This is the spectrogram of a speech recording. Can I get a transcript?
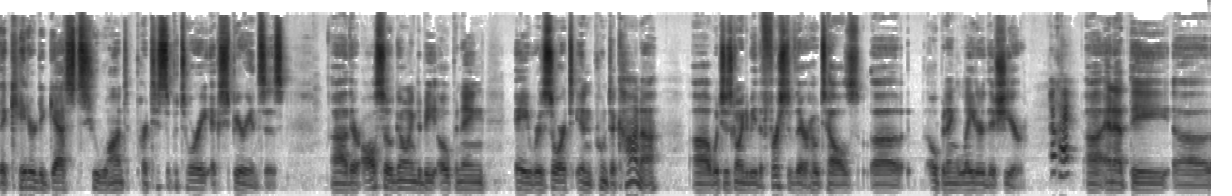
that cater to guests who want participatory experiences. Uh, they're also going to be opening a resort in Punta Cana, uh, which is going to be the first of their hotels uh, opening later this year. Okay. Uh, and at the uh,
